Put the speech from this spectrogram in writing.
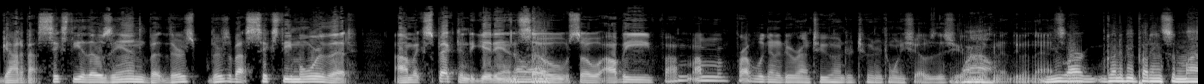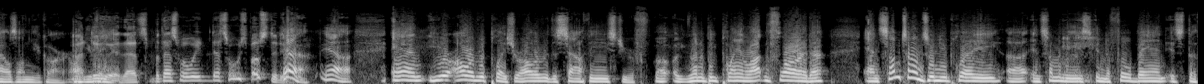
got about sixty of those in. But there's there's about sixty more that I'm expecting to get in. Oh, so so I'll be I'm, I'm probably going to do around 200 220 shows this year. I'm wow, looking at doing that. you so. are going to be putting some miles on your car. On I your do van. it. That's but that's what we that's what we're supposed to do. Yeah, yeah, and you're all over the place. You're all over the southeast. You're uh, you're going to be playing a lot in Florida, and sometimes when you play uh, in some of these in the full band, it's the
